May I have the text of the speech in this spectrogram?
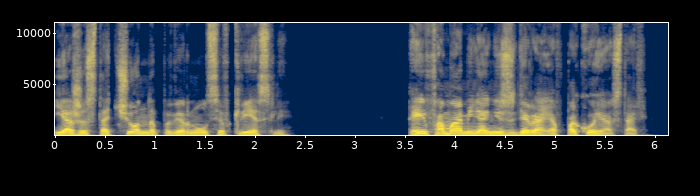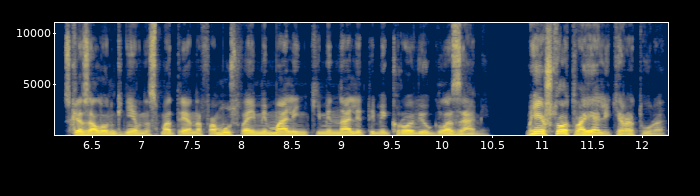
и ожесточенно повернулся в кресле. — Ты, Фома, меня не задирай, а в покое оставь, — сказал он, гневно смотря на Фому своими маленькими налитыми кровью глазами. — Мне что твоя литература?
